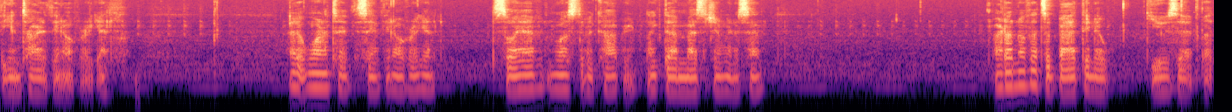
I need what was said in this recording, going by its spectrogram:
the entire thing over again. I don't want to type the same thing over again, so I have most of it copied, like the message I'm gonna send. I don't know if that's a bad thing to use it, but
